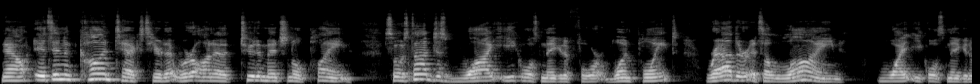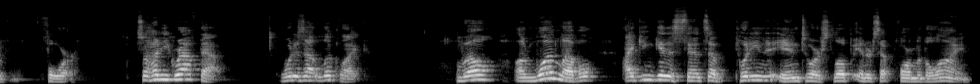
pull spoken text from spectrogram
Now it's in context here that we're on a two-dimensional plane. So it's not just y equals negative 4 at one point, rather it's a line y equals negative 4. So how do you graph that? What does that look like? Well, on one level, I can get a sense of putting it into our slope-intercept form of the line.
